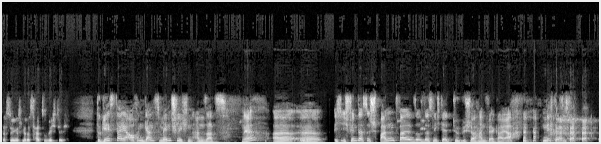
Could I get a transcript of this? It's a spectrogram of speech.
deswegen ist mir das halt so wichtig. Du gehst da ja auch einen ganz menschlichen Ansatz. Ne? Äh, äh, ich ich finde, das ist spannend, weil so, das ist nicht der typische Handwerker, ja. nicht, dass ich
